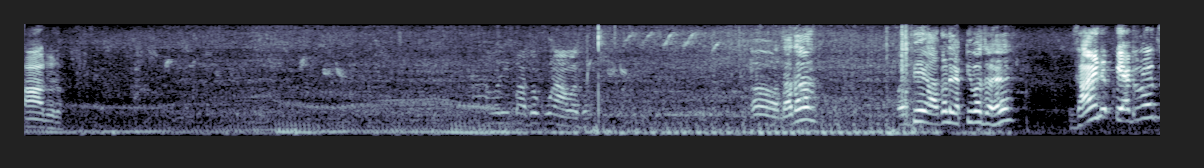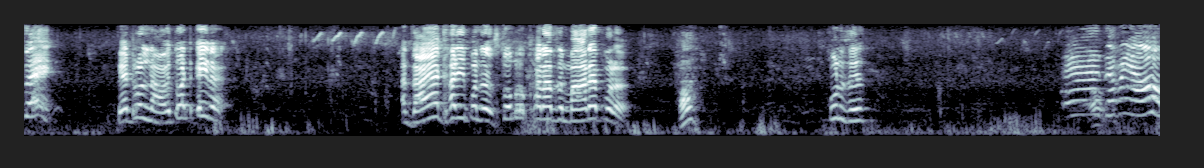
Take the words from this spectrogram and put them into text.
હા હેડો પાછો કોણ આવે છે? દાદા અહીંથી આગળ એક્ટિવા છે જાય ને પેટ્રોલ જાય. પેટ્રોલ ના હોય તો અટકાઈ રહે. જાય ખરી પણ રસ્તો બહુ ખરાબ છે મારે પણ. હા? કોણ છે? એ આવો.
